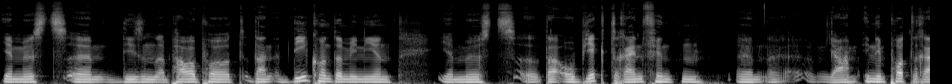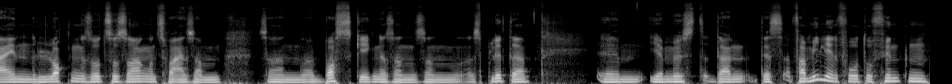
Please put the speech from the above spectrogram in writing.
Ihr müsst ähm, diesen PowerPod dann dekontaminieren. Ihr müsst äh, da Objekt reinfinden, ähm, äh, ja, in den Pod reinlocken sozusagen, und zwar in so einem, so einem Bossgegner, so einem, so einem Splitter. Ähm, ihr müsst dann das Familienfoto finden.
